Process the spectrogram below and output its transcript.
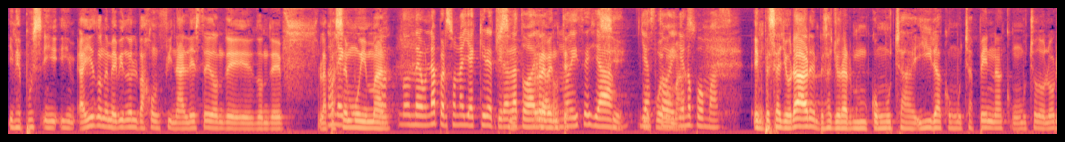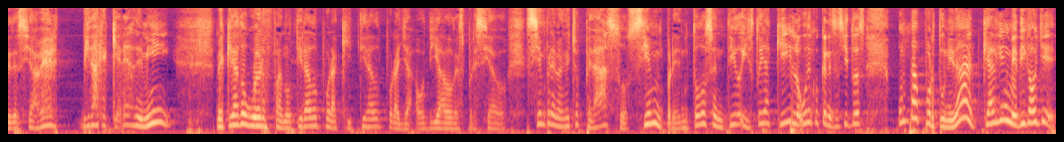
Y me puse, y, y ahí es donde me vino el bajón final, este donde, donde la Donde- pasé muy mal. don- Donde una persona ya quiere tirar Sí, la toalla. reventé. Uno dice, ya, Sí, ya no estoy, ya no puedo más. Empecé a llorar, empecé a llorar con mucha ira, con mucha pena, con mucho dolor y decía, a ver, vida, ¿qué quieres de mí? Me he criado huérfano, tirado por aquí, tirado por allá, odiado, despreciado. Siempre me han hecho pedazos, siempre, en todo sentido. Y estoy aquí, lo único que necesito es una oportunidad, que alguien me diga, oye,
